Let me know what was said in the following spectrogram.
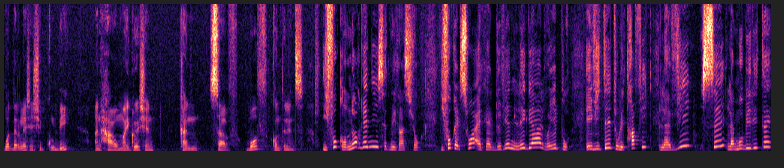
what the relationship could be and how migration can serve both continents. Il faut qu'on organise cette migration. Il faut qu'elle soit et qu'elle devienne légale, voyez, pour éviter tous les trafics. La vie, c'est la mobilité.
